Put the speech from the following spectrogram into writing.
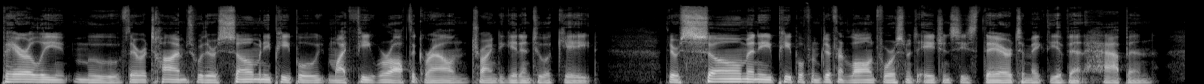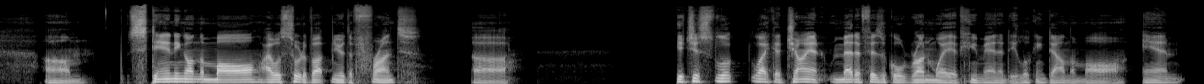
barely move. There were times where there were so many people, my feet were off the ground trying to get into a gate. There were so many people from different law enforcement agencies there to make the event happen. Um, standing on the mall, I was sort of up near the front. Uh, it just looked like a giant metaphysical runway of humanity looking down the mall. And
